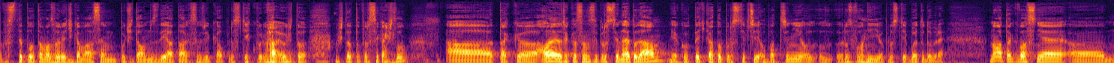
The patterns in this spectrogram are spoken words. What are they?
uh, s teplotama, s horečkama jsem počítal mzdy a tak jsem říkal prostě kurva, už to, už to, to prostě kašlu. A tak, uh, ale řekl jsem si prostě ne, to dám, jako teďka to prostě přijde opatření, o, o rozvolnění a prostě bude to dobré. No a tak vlastně uh, uh,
